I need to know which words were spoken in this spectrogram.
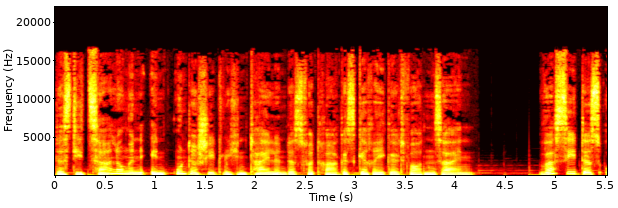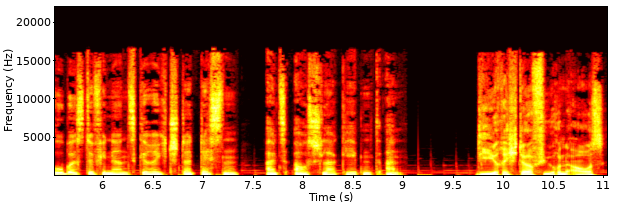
dass die Zahlungen in unterschiedlichen Teilen des Vertrages geregelt worden seien. Was sieht das oberste Finanzgericht stattdessen als ausschlaggebend an? Die Richter führen aus,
